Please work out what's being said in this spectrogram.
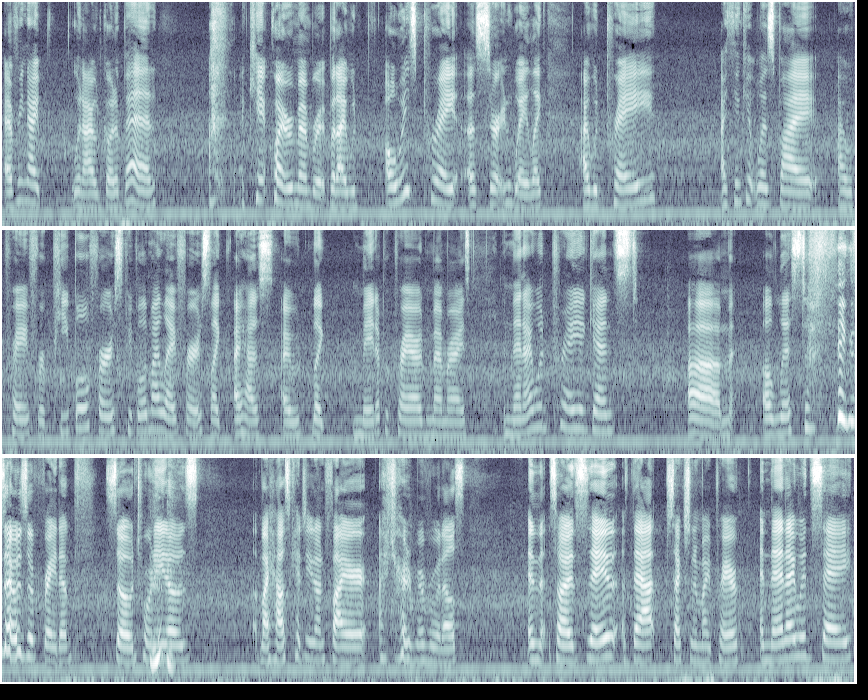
every night when I would go to bed, I can't quite remember it, but I would always pray a certain way. Like I would pray I think it was by I would pray for people first, people in my life first. Like I has I would like made up a prayer I would memorize, and then I would pray against um a list of things I was afraid of. So tornadoes, my house catching on fire. I'm trying to remember what else. And so I would say that section of my prayer, and then I would say,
